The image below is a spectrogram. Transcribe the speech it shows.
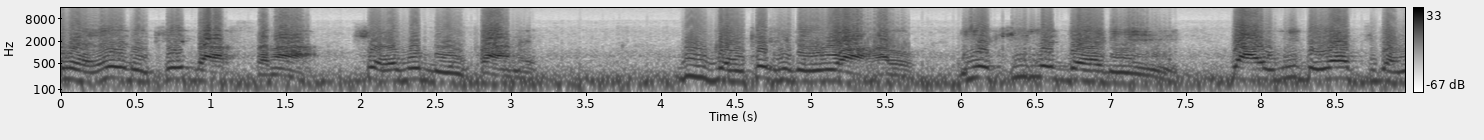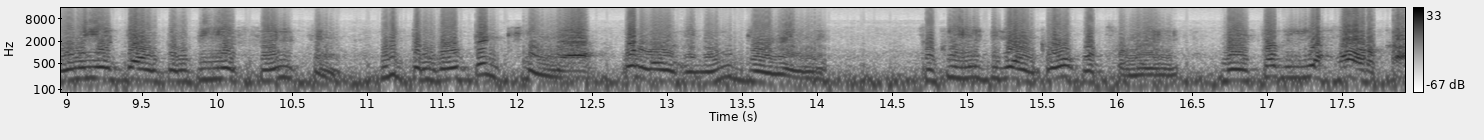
inay ciidankii dhaarsanaa shicib u dhuuntaane duugaan ka riday waa hal iyo kii la daadhiyey dacawgii dayaatiga huniyo daan dambiye faytin mid dambow dhankiinna wallow cidugu geegayne tukihii digaanka u qutumay dhiitad iyo xoorka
